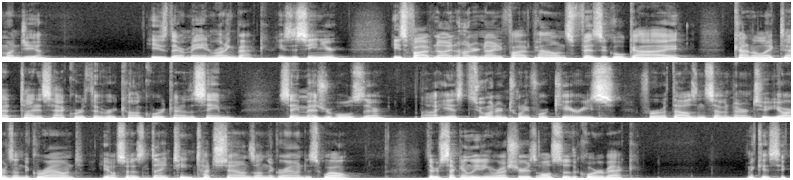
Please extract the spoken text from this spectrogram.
Mungia. He's their main running back. He's a senior. He's 5'9", 195 pounds, physical guy, kind of like Ta- Titus Hackworth over at Concord, kind of the same same measurables there. Uh, he has 224 carries for 1,702 yards on the ground. He also has 19 touchdowns on the ground as well. Their second leading rusher is also the quarterback, McKissick.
